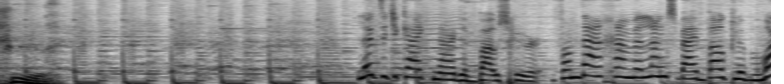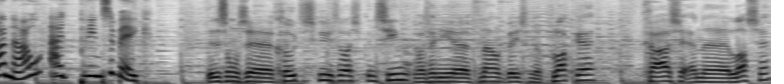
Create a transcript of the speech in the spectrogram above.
bouwschuur. Leuk dat je kijkt naar de bouwschuur. Vandaag gaan we langs bij bouwclub Wannau uit Prinsenbeek. Dit is onze grote schuur zoals je kunt zien. We zijn hier eh, voornamelijk bezig met plakken, gazen en eh, lassen.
